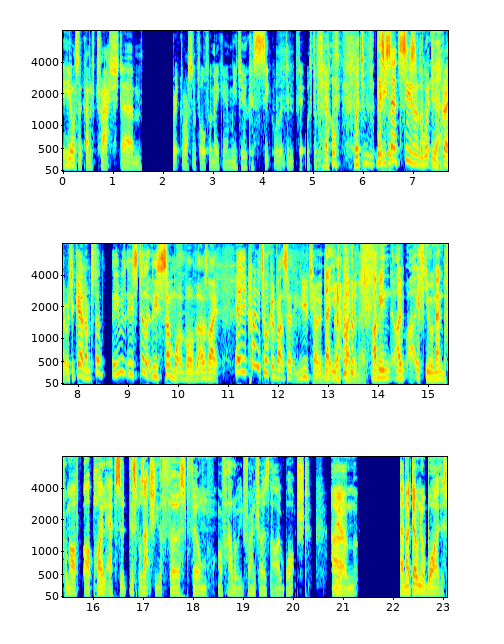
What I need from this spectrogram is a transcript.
he also kind of trashed um, Rick Rosenthal for making a mediocre sequel that didn't fit with the film. well, to be, but he said Season of the Witch yeah. was great, which again, I'm still he was he's still at least somewhat involved. I was like, yeah, you're kind of talking about something that you did. That you were kind of in. I mean, I, if you remember from our our pilot episode, this was actually the first film of Halloween franchise that I watched. Um, yeah. And I don't know why this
